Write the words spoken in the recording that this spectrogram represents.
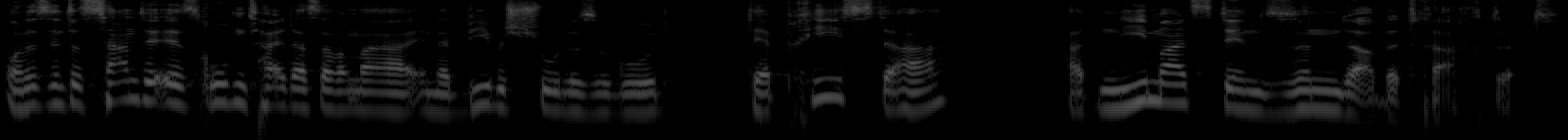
Und das Interessante ist, Ruben teilt das auch immer in der Bibelschule so gut, der Priester hat niemals den Sünder betrachtet.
